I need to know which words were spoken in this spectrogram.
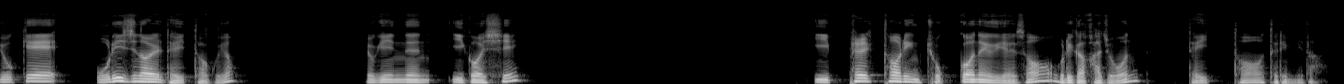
요게 오리지널 데이터고요. 여기 있는 이것이 이 필터링 조건에 의해서 우리가 가져온 데이터들입니다.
